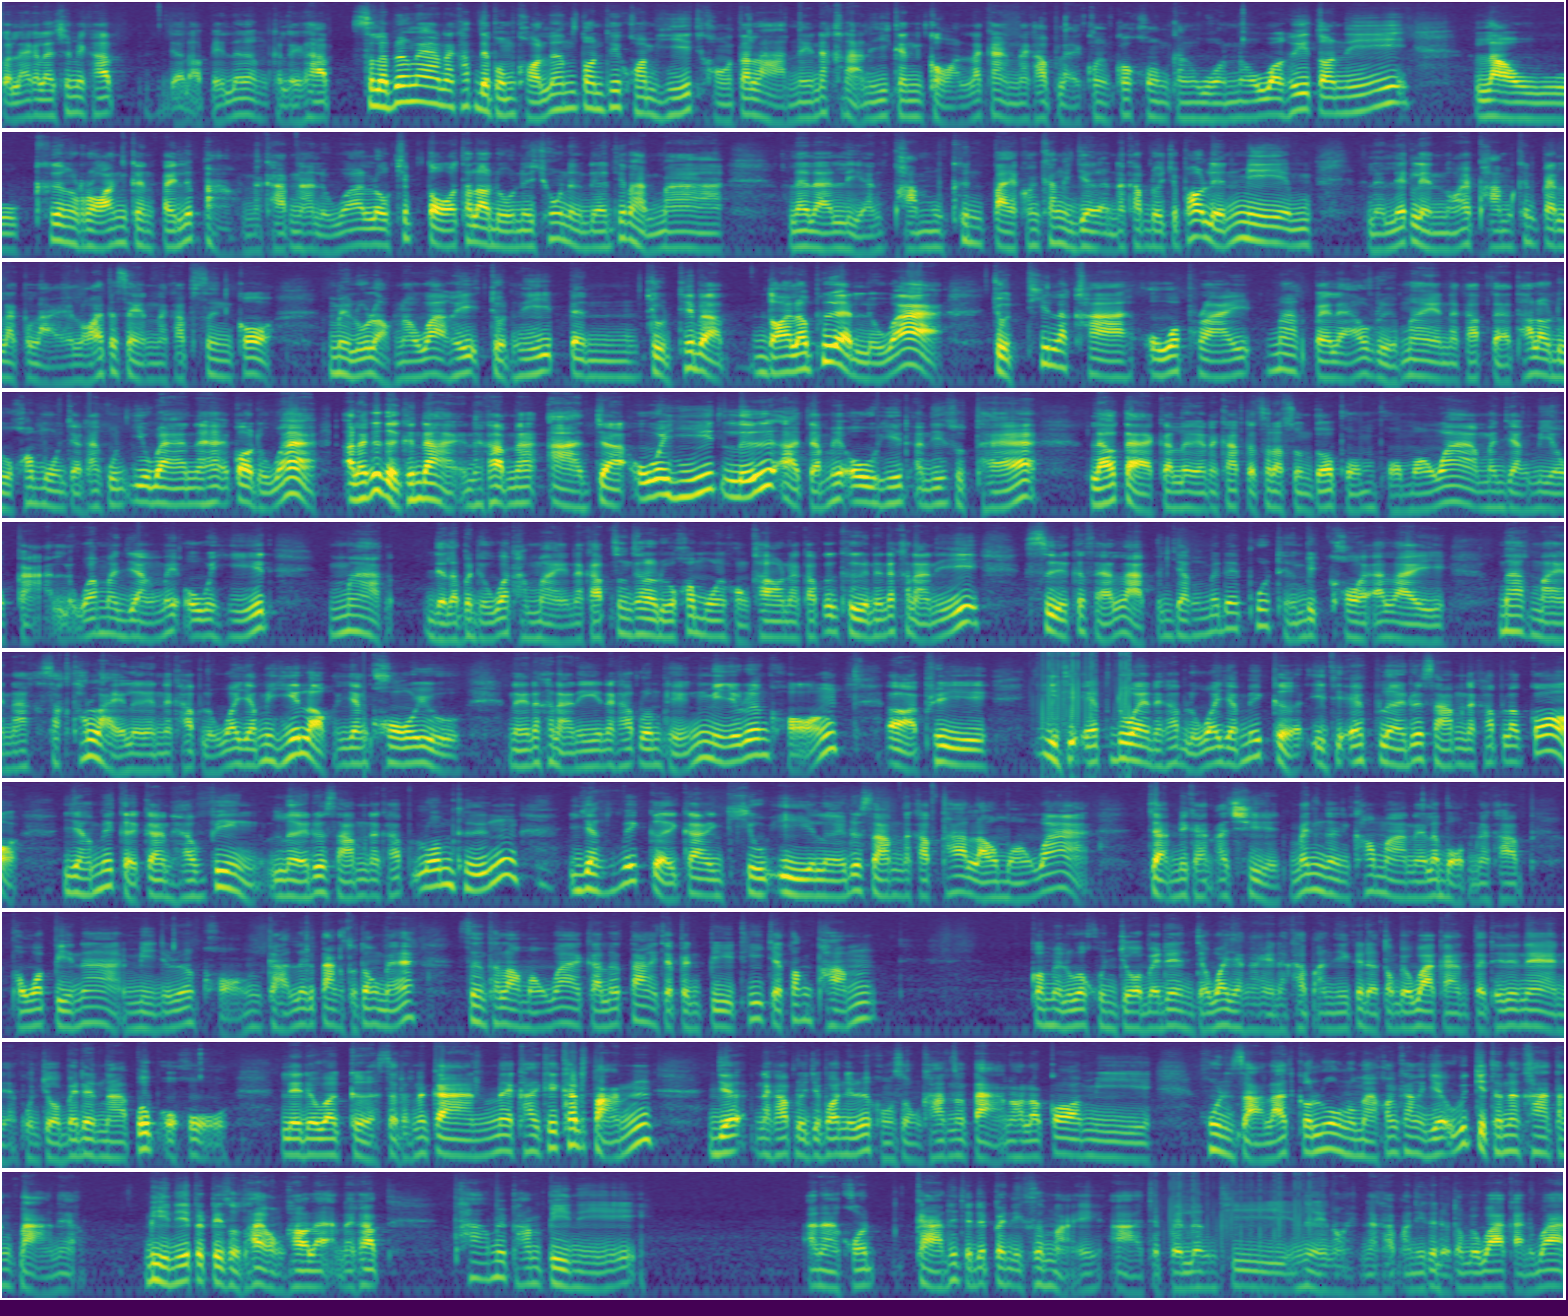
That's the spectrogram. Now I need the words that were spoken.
กดไลค์กันแล้วใช่ไหมครับ เดี๋ยวเราไปเริ่มกันเลยครับสำหรับเรื่องแรกนะครับ เดี๋ยวผมขอเริ่มต้นที่ความฮิตของตลาดในณขณะนี้กันก่อนละกันนะครับ หลายคนก็คงกังวลนะว่าเฮ้ยตอนนี้เราเครื่องร้อนเกินไปหรือเปล่านะครับนะหรือว่าโลคริปโตถ้าเราดูในช่วงหนึ่งเดือนที่ผ่านมา หลายๆเหรียญพัมขึ้นไปค่อนข้างเยอะนะครับ โดยเฉพาะเหรียญมีเหรียญเล็กเหรียญน้อยพัมขึ้นไปหลากหลายร้อยเปอร์เซ็นต์นะครับ ซึ่งก็ไม่รู้หรอกนะว่าเฮ้ยจุดนี้เป็นจุดที่แบบดอยแล้วเพื่อนหรือว่าจุดที่ราคาโอเวอร์ไพรส์มากไปแล้วหรือไม่นะครับ แต่ถ้าเราดูข้อมูลจากทางคุณอีแวนนะฮะก็ถือว่าอะไรก็เกิดขึ้นได้นะครับนะอาจจะโอเวอร์ฮีทหรืออาจจะไม่โอเวอร์ฮีทอันนี้สุดแท้แล้วแต่กันเลยนะครับ แต่สำหรับส่วนตัวผมผมมองว่ามันยังมีโอกาสหรือว่ามันยังไม่โอเวอร์ฮีท มาก เดี๋ยวเราไปดูว่าทำไมนะครับ ซึ่งถ้าเราดูข้อมูลของเขานะครับ ก็คือในขณะนี้สื่อกระแสหลักยังไม่ได้พูดถึงบิตคอยอะไรมากมายนักสักเท่าไหร่เลยนะครับ หรือว่ายังไม่ฮิตหรอกยังโคอยู่ในขณะนี้นะครับ รวมถึงมีเรื่องของเอ่อ pre ETF ด้วยนะครับ หรือว่ายังไม่เกิด ETF เลยด้วยซ้ำนะครับ แล้วก็ยังไม่เกิดการ halving เลยด้วยซ้ำนะครับ รวมถึงยังไม่เกิดการ QE เลยด้วยซ้ำนะครับ ถ้าเรามองว่าจะมีการอาชีพเม็ดเงินเข้ามาในระบบนะครับ เพราะว่าปีหน้ามีในเรื่องของการเลือกตั้งถูกต้องไหมซึ่งถ้าเรามองว่าการเลือกตั้งจะเป็นปีที่จะต้องพัมก็ไม่รู้ว่าคุณโจไบเดนจะว่ายังไงนะครับ อันนี้ก็เดี๋ยวต้องไปว่ากัน แต่ที่แน่ๆเนี่ยคุณโจไบเดนมาปุ๊บ โอ้โห เรียกได้ว่าเกิดสถานการณ์ไม่คาดคิดคาดฝันเยอะนะครับ โดยเฉพาะในเรื่องของสงครามต่างๆเนาะ แล้วก็มีหุ้นสหรัฐก็ร่วงลงมาค่อนข้างเยอะ วิกฤตธนาคารต่างๆเนี่ย ปีนี้เป็นปีสุดท้ายของเขาแล้วนะครับ ถ้าไม่พัมปีนี้ อนาคต การที่จะได้เป็นอีกสมัยอาจจะเป็นเรื่องที่เหนื่อยหน่อยนะครับ อันนี้ก็เดี๋ยวต้องไปว่ากันว่า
